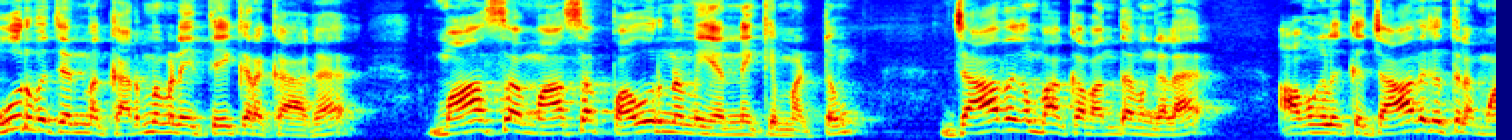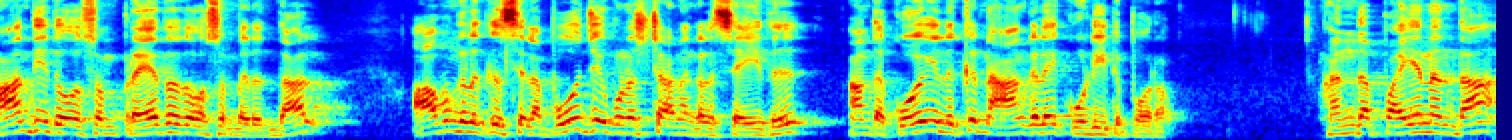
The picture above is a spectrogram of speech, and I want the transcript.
பூர்வ ஜென்ம கர்மவினை தீர்க்கறக்காக மாதம் மாதம் பௌர்ணமி அன்னைக்கு மட்டும் ஜாதகம் பார்க்க வந்தவங்களை அவங்களுக்கு ஜாதகத்தில் மாந்தி தோஷம் பிரேத தோஷம் இருந்தால் அவங்களுக்கு சில பூஜை அனுஷ்டானங்கள் செய்து அந்த கோயிலுக்கு நாங்களே கூட்டிகிட்டு போகிறோம் அந்த பயணம்தான்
